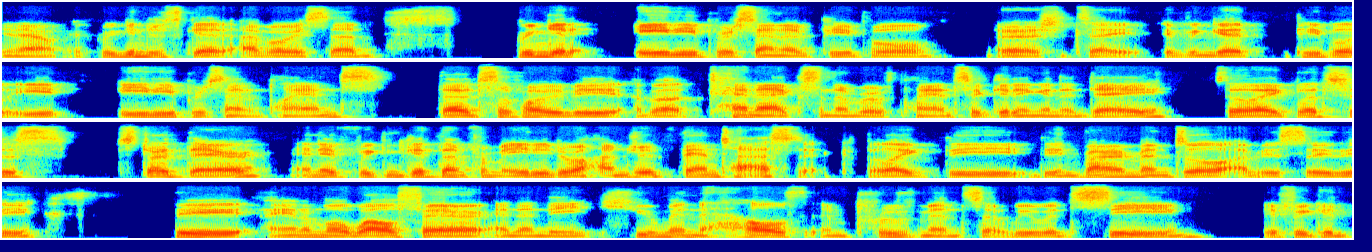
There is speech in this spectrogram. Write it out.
you know, if we can just get I've always said we can get 80% of people, or I should say, if we can get people to eat 80% plants, that would still probably be about 10x the number of plants they're getting in a day. So like let's just start there. And if we can get them from 80 to 100, fantastic. But like the the environmental, obviously the the animal welfare and then the human health improvements that we would see if we could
